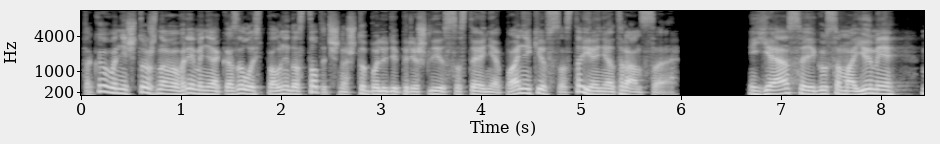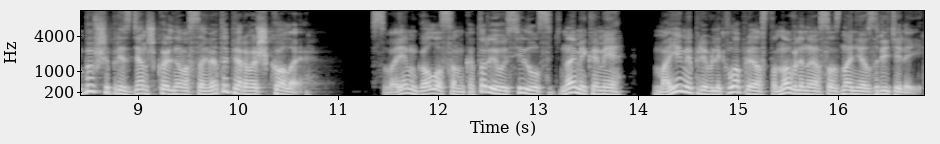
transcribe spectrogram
Такого ничтожного времени оказалось вполне достаточно, чтобы люди перешли из состояния паники в состояние транса. «Я, Саигуса Майюми, бывший президент школьного совета первой школы». Своим голосом, который усилился динамиками, Майюми привлекла приостановленное сознание зрителей.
